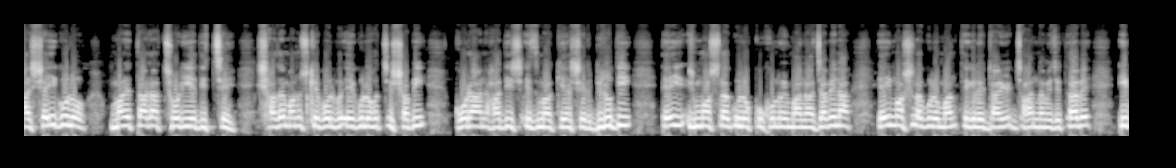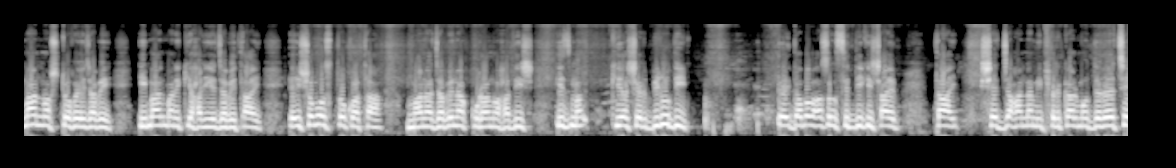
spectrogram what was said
আর সেইগুলো মানে তারা ছড়িয়ে দিচ্ছে। সাধারণ মানুষকে বলব এগুলো হচ্ছে সবই কোরআন, হাদিস, ইজমা, কিয়াসের বিরোধী। এই মশলাগুলো কখনোই মানা যাবে না। এই মশলাগুলো মানতে গেলে ডাইরেক্ট জাহান নামে যেতে হবে। ইমান নষ্ট হয়ে যাবে। ইমান মানে কি হারিয়ে যাবে তাই? এই সমস্ত কথা মানা যাবে না। কোরআন ও হাদিস ইজমা, কিয়াসের বিরোধী। এই দাবাব হাসান সিদ্দিকী সাহেব তাই সে জাহান্নামী ফেরকার মধ্যে রয়েছে।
